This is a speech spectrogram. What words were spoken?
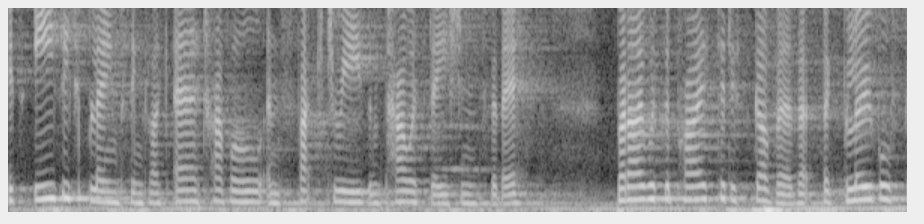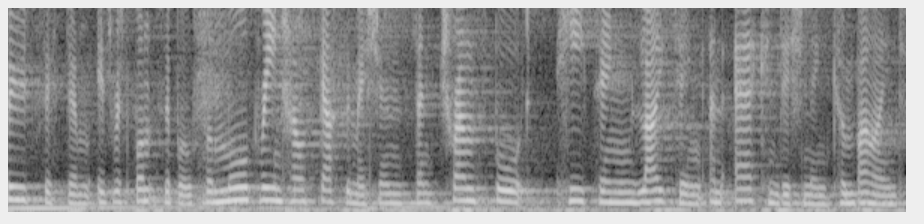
It's easy to blame things like air travel and factories and power stations for this, but I was surprised to discover that the global food system is responsible for more greenhouse gas emissions than transport, heating, lighting, and air conditioning combined.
